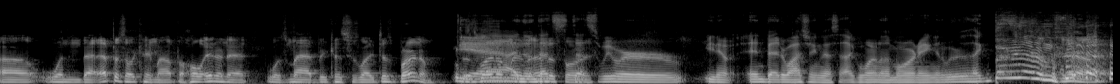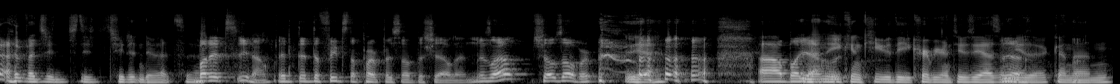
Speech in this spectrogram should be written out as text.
uh, when that episode came out, the whole internet was mad because she's like, just burn them, just burn them Yeah, and and then that's, that's we were you know in bed watching this at like one in the morning, and we were like burn them. Yeah. but she, she she didn't do it. So But it's you know it, it defeats the purpose of the show. Then it's like, oh, show's over. yeah, uh, but and yeah, then you can cue the Curb Your Enthusiasm Yeah. music, and then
